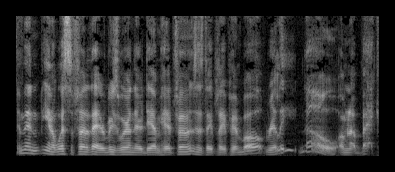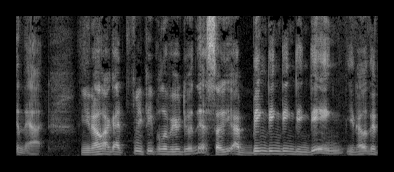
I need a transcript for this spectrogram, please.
And then, you know, what's the fun of that? Everybody's wearing their damn headphones as they play pinball? Really? No, I'm not backing that. You know, I got three people over here doing this. So yeah, bing, ding, ding, ding, ding. You know, that,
